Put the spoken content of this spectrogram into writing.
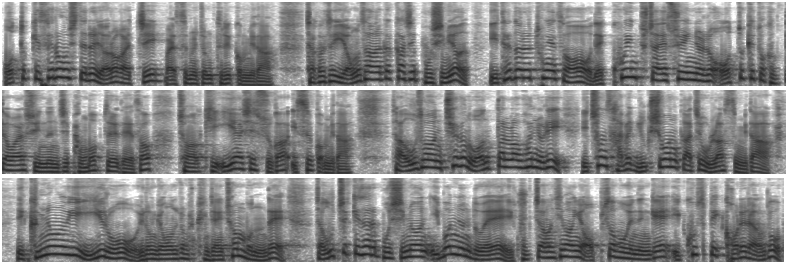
어떻게 새로운 시대를 열어갈지 말씀을 좀 드릴 겁니다. 자 그래서 이 영상을 끝까지 보시면 이 테더를 통해서 내 코인 투자의 수익률을 어떻게 더 극대화할 수 있는지 방법들에 대해서 정확히 이해하실 수가 있을 겁니다. 자 우선 최근 원달러 환율이 2,460원까지 올랐습니다. 이 금융위기 이후로 이런 경우는 좀 굉장히 처음 보는데 자 우측 기사를 보시면 이번 연도에 국장은 희망이 없어 보이는 게 이 코스피 거래량도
